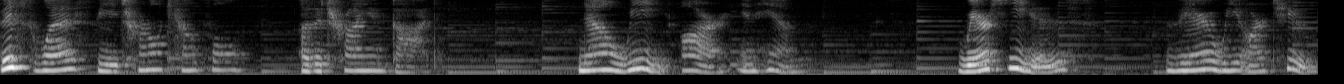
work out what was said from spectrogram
This was the eternal counsel of the triune God. Now we are in Him. Where He is, there we are too,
